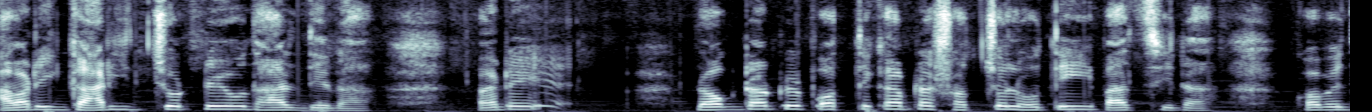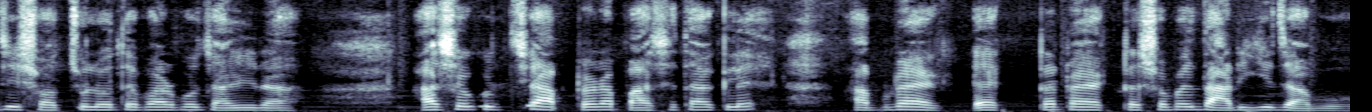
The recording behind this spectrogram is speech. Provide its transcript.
আবার এই গাড়ির জন্যেও ধার দেনা মানে লকডাউনের পর থেকে আমরা সচ্ছল হতেই পারছি না। কবে যে সচ্ছল হতে পারব জানি না। আশা করছি আপনারা পাশে থাকলে আমরা এক- একটা না একটা সময় দাঁড়িয়ে যাব।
